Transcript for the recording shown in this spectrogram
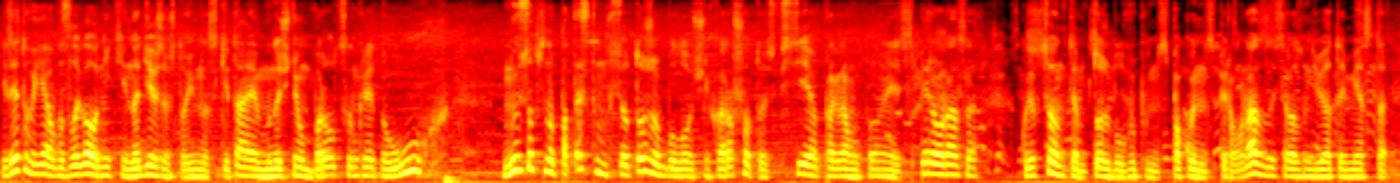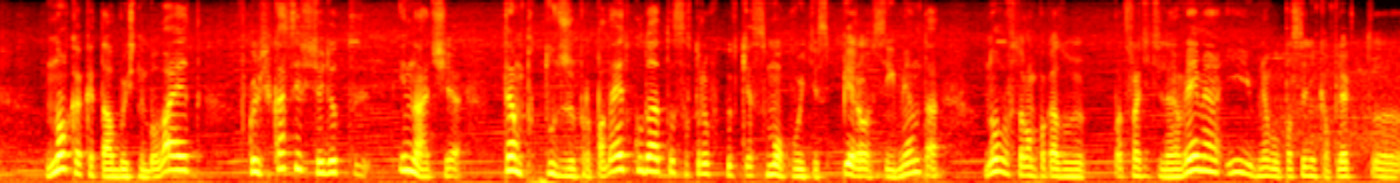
Из-за этого я возлагал некие надежды, что именно с Китаем мы начнем бороться конкретно. Ух! Ну и, собственно, по тестам все тоже было очень хорошо, то есть все программы выполнялись с первого раза, коллекционный темп тоже был выполнен спокойно с первого раза, сразу на девятое место, но, как это обычно бывает, в квалификации все идет иначе. Темп тут же пропадает куда-то, со второй попытки смог выйти с первого сегмента, но во втором показываю отвратительное время, и у меня был последний комплект э,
